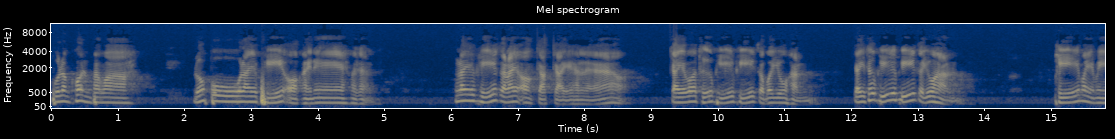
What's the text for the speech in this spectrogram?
ผู้ลังค้นพระวาหลวงปู่ไล่ผีออกให้แน่พระท่านไล่ผีก็ไล่ออกจากใจหันแล้ว ใจว่าถือผีผีกับวายุหัน ใจถือผีผีกับยุหัน ผีไม่มี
